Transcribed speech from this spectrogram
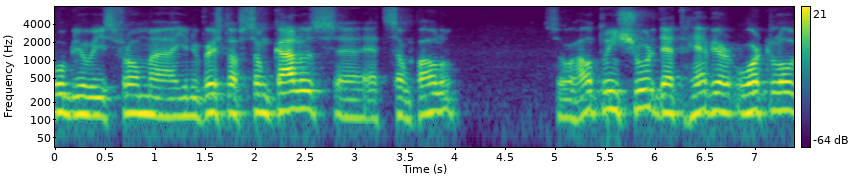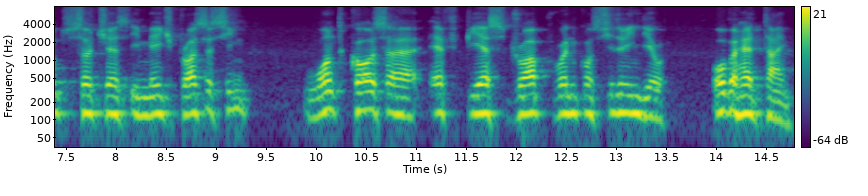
Publio is from uh, University of São Carlos uh, at São Paulo. So how to ensure that heavier workloads such as image processing won't cause a FPS drop when considering the overhead time?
